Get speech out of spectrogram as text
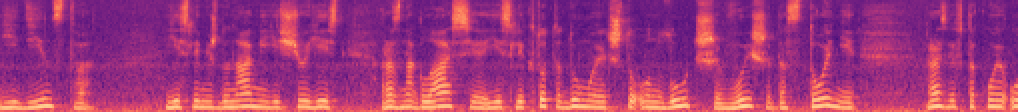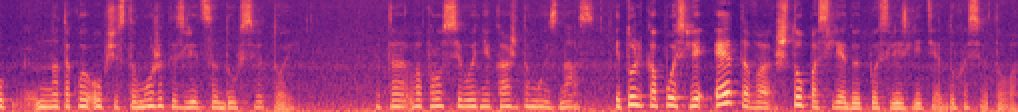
единства, если между нами еще есть разногласия, если кто-то думает, что он лучше, выше, достойнее, Разве в такое, на такое общество может излиться Дух Святой? Это вопрос сегодня каждому из нас. И только после этого, что последует после излития Духа Святого?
